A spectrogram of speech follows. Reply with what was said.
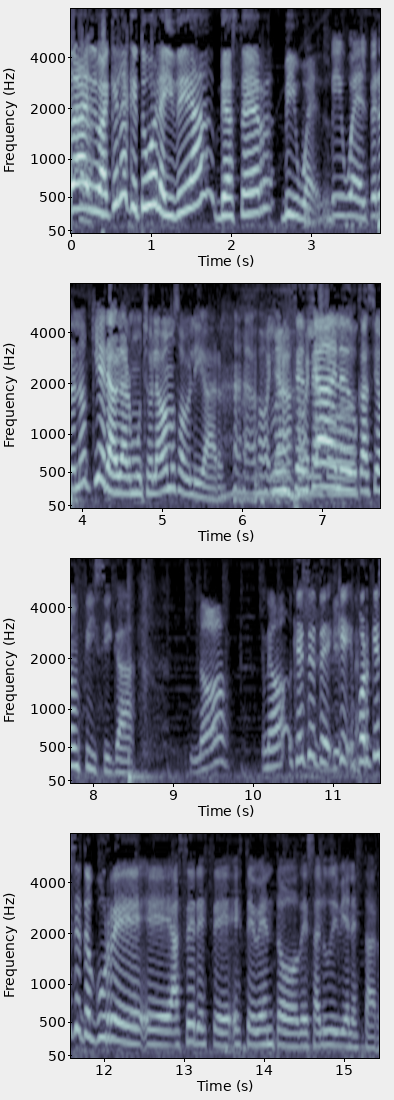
Basta. Dalva, que es la que tuvo la idea de hacer Be Well. Be well, pero no quiere hablar mucho, la vamos a obligar. Hola, Licenciada hola a en educación física, ¿No? ¿No? ¿Qué se te, qué- ¿Por qué se te ocurre eh, hacer este, este evento de salud y bienestar?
